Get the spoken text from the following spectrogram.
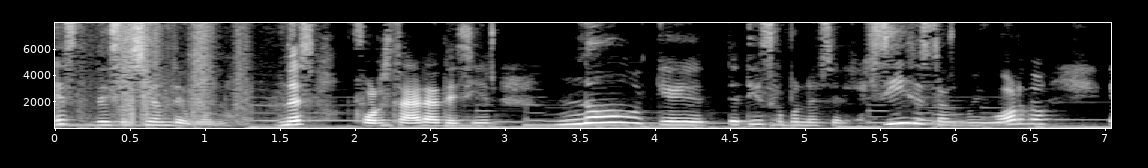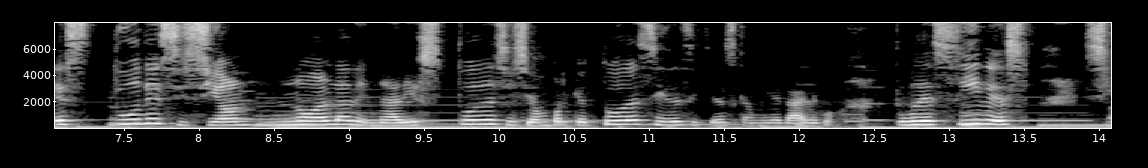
es decisión de uno. No es forzar a decir, no, que te tienes que poner ese ejercicio, estás muy gordo. Es tu decisión, no la de nadie. Es tu decisión porque tú decides si quieres cambiar algo. Tú decides si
